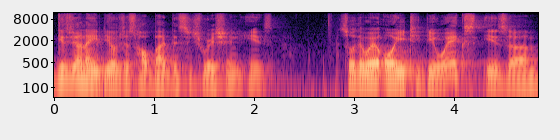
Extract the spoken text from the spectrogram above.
gives you an idea of just how bad the situation is. So the way OATD works is, um,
